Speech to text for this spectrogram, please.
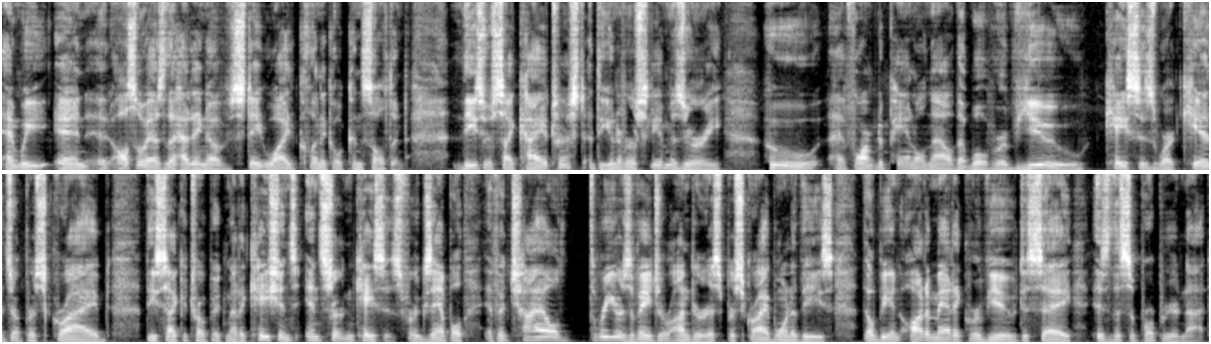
and we and it also has the heading of statewide clinical consultant. These are psychiatrists at the University of Missouri who have formed a panel now that will review cases where kids are prescribed these psychotropic medications in certain cases. For example, if a child three years of age or under is prescribed one of these, there'll be an automatic review to say, is this appropriate or not?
